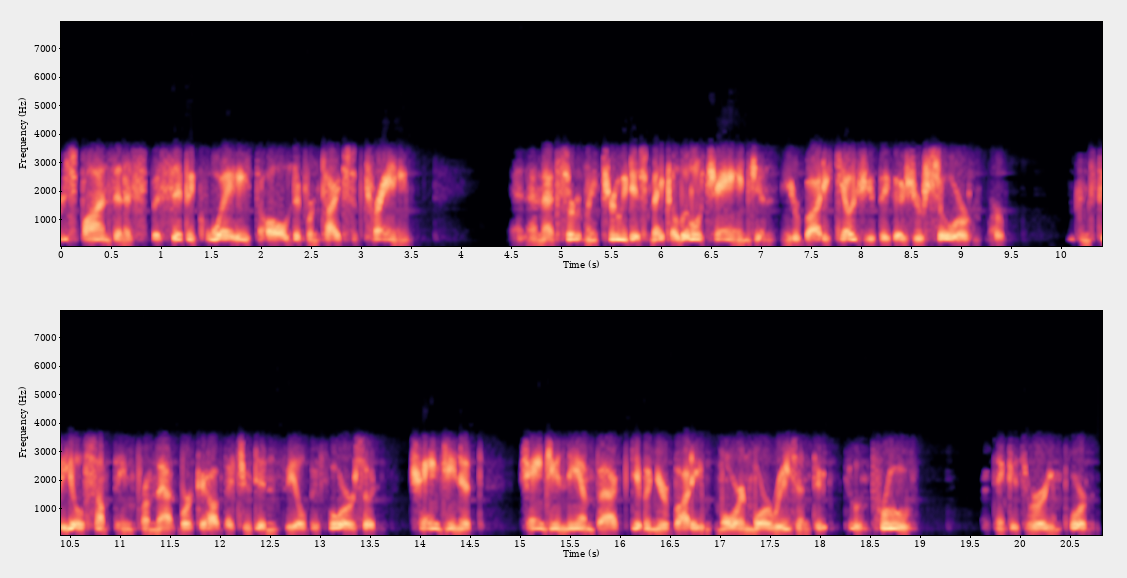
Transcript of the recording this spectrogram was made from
responds in a specific way to all different types of training. And, and that's certainly true. You just make a little change, and your body kills you because you're sore or you can feel something from that workout that you didn't feel before. So changing it, changing the impact, giving your body more and more reason to, to improve, I think it's very important.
